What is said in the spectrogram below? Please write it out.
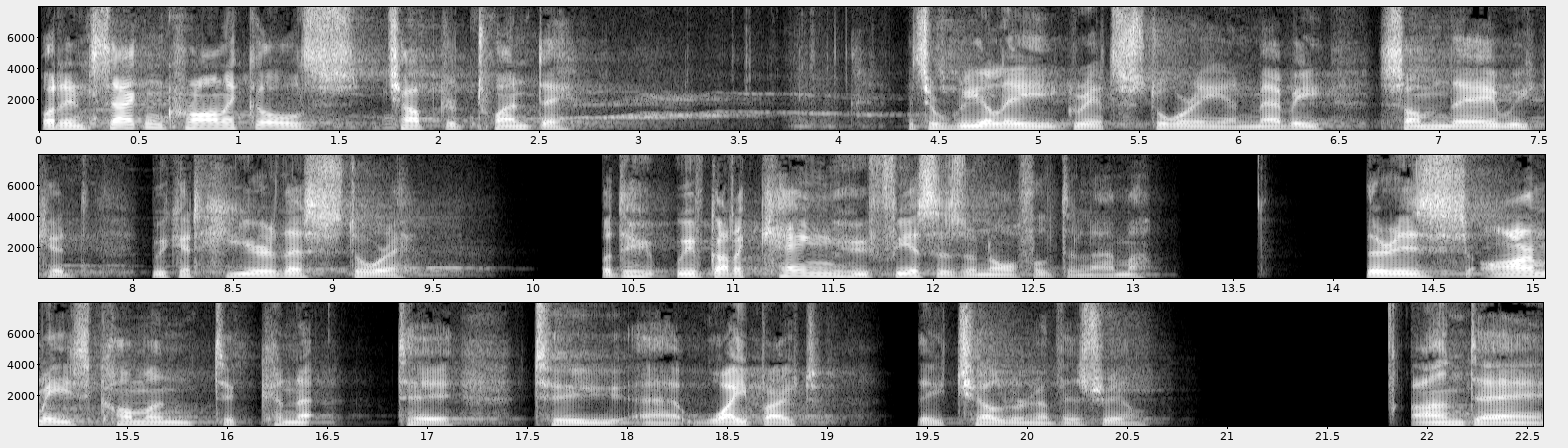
But in Second Chronicles chapter 20, it's a really great story, and maybe someday we could, we could hear this story. But we've got a king who faces an awful dilemma. There is armies coming to connect, to, to uh, wipe out the children of Israel. And, uh,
